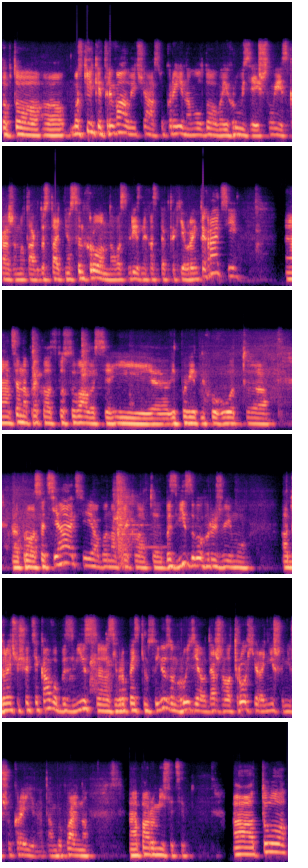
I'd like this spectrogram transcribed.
Тобто, е, оскільки тривалий час Україна, Молдова і Грузія йшли, скажімо так, достатньо синхронно в різних аспектах євроінтеграції. Е, Це, наприклад, стосувалося і е, відповідних угод про асоціацію або, наприклад, безвізового режиму. А до речі, що цікаво, безвіз е, з Європейським Союзом Грузія одержала трохи раніше ніж Україна, там буквально е, пару місяців. А, То, е,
